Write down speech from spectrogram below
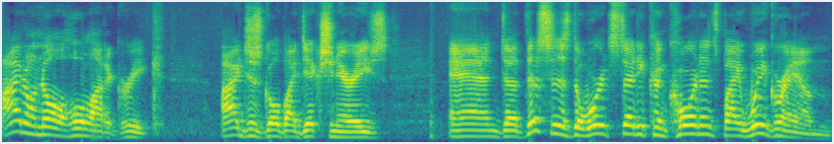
I don't know a whole lot of Greek. I just go by dictionaries and uh, this is the Word Study Concordance by Wigram.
